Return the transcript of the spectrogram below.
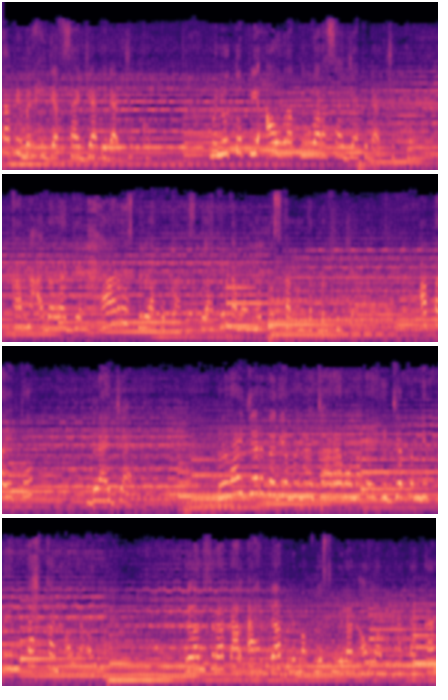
Tapi berhijab saja tidak cukup. Menutupi aurat luar saja tidak cukup. Karena ada lagi yang harus dilakukan setelah kita memutuskan untuk berhijab. Apa itu? Belajar. Belajar bagaimana cara memakai hijab yang diperintahkan oleh Allah. Dalam surat Al-Ahzab 59 Allah mengatakan,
